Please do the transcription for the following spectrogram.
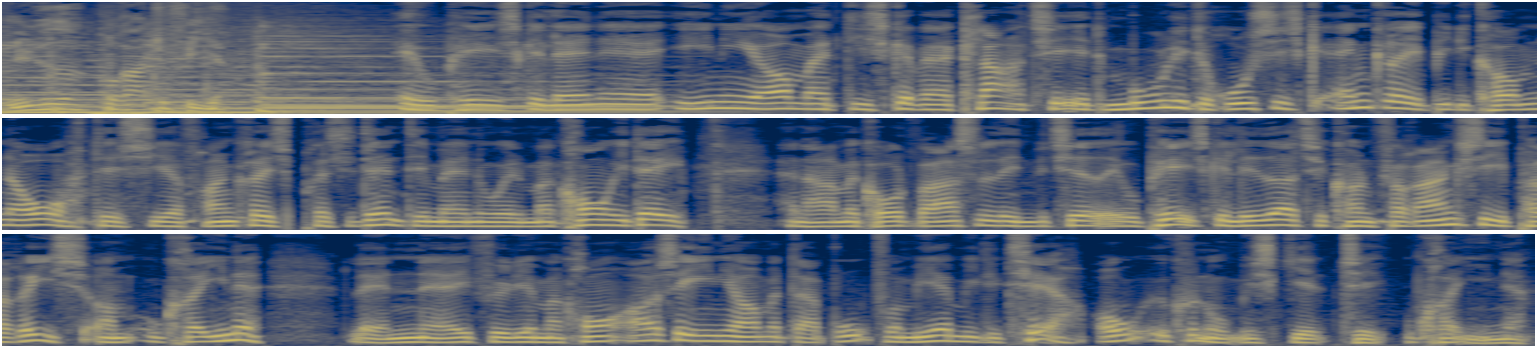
der nyheder på Radio 4. Europæiske lande er enige om, at de skal være klar til et muligt russisk angreb i de kommende år, det siger Frankrigs præsident Emmanuel Macron i dag. Han har med kort varsel inviteret europæiske ledere til konference i Paris om Ukraine. Landene er ifølge Macron også enige om, at der er brug for mere militær og økonomisk hjælp til Ukraine.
